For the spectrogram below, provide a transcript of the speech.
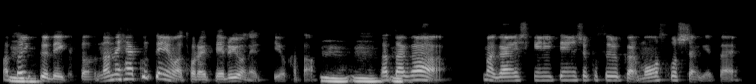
まあ、 TOEIC でいくと700点は取れてるよねっていう方、方が、まあ、外資系に転職するからもう少し上げたい。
